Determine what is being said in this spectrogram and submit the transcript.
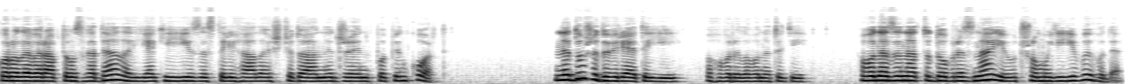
Королева раптом згадала, як її застерігала щодо Анни Джейн Попінкорт. Не дуже довіряйте їй, говорила вона тоді. Вона занадто добре знає, у чому її вигода.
